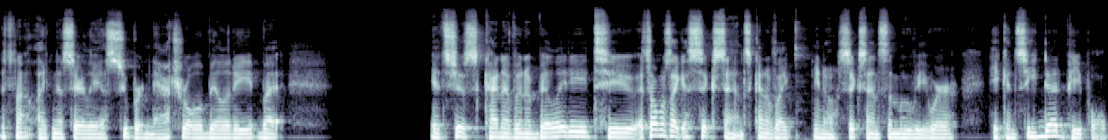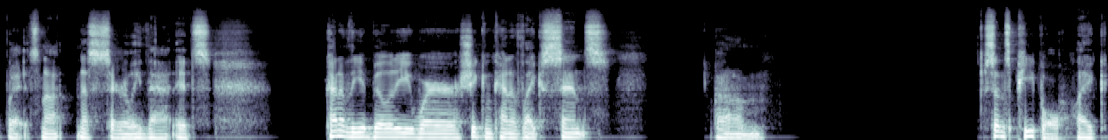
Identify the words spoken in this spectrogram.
it's not like necessarily a supernatural ability, but it's just kind of an ability to, it's almost like a sixth sense, kind of like, you know, Sixth Sense, the movie where he can see dead people, but it's not necessarily that. It's kind of the ability where she can kind of like sense, um, sense people like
